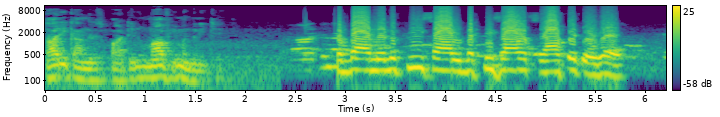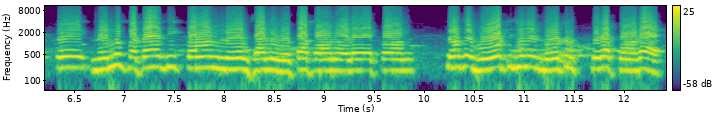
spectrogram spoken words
ਸਾਰੀ ਕਾਂਗਰਸ ਪਾਰਟੀ ਨੂੰ ਮਾਫੀ ਮੰਗਣੀ ਚਾਹੀਦੀ। ਸਭਾ ਮੈਨੂੰ 30 ਸਾਲ 32 ਸਾਲ ਸਿਆਸਤ ਹੋ ਗਏ। ਤੇ ਮੈਨੂੰ ਪਤਾ ਹੈ ਵੀ ਕੌਣ ਲੋਕ ਸਾਨੂੰ ਵੋਟਾਂ ਪਾਉਣ ਵਾਲੇ ਹੈ, ਕੌਣ, ਕਿਉਂਕਿ ਵੋਟ ਜਿਹਨੇ ਵੋਟ ਜਿਹੜਾ ਪਾਉਂਦਾ ਹੈ,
